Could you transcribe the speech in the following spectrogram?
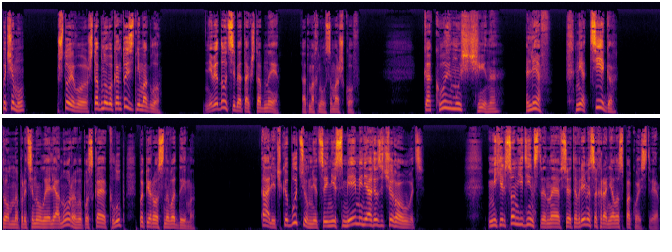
«Почему? Что его, штабного контузить не могло?» «Не ведут себя так штабные», — отмахнулся Машков. «Какой мужчина! Лев! Нет, тигр!» Томно протянула Элеонора, выпуская клуб папиросного дыма. «Алечка, будь умницей, не смей меня разочаровывать!» Михельсон единственная все это время сохраняла спокойствие.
